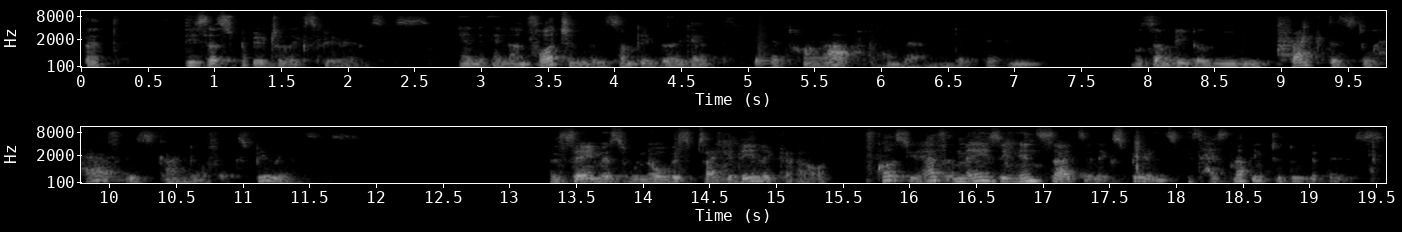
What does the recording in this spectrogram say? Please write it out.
But these are spiritual experiences and and unfortunately, some people get get hung up on them, and, they, and some people even practice to have this kind of experiences. The same as we know with psychedelica. Of course, you have amazing insights and experience. It has nothing to do with this.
